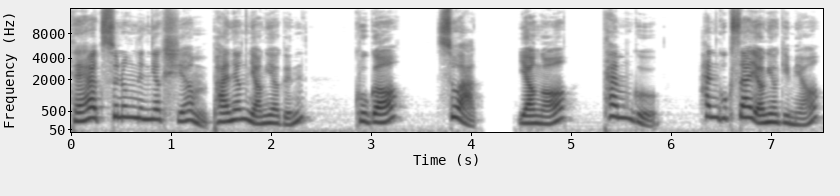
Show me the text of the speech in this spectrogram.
대학 수능 능력 시험 반영 영역은 국어, 수학, 영어, 탐구, 한국사 영역이며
